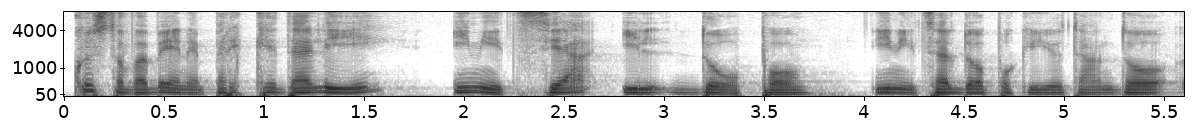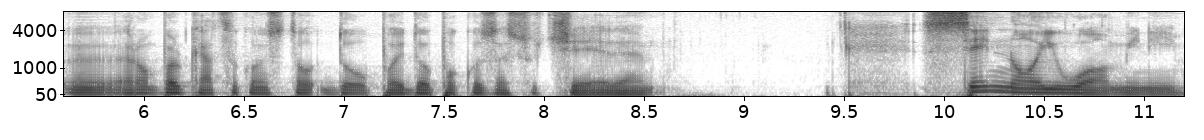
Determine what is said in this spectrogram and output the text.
Questo va bene perché da lì inizia il dopo. Inizia il dopo che io tanto eh, rompo il cazzo con sto dopo e dopo cosa succede. Se noi uomini,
